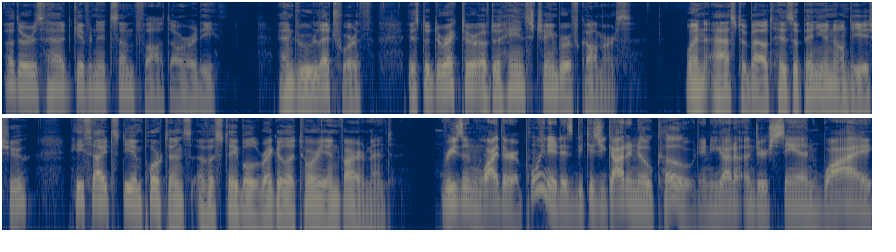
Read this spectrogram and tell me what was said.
Others had given it some thought already. Andrew Letchworth is the director of the Haines Chamber of Commerce. When asked about his opinion on the issue, he cites the importance of a stable regulatory environment. Reason why they're appointed is because you got to know code and you got to understand why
